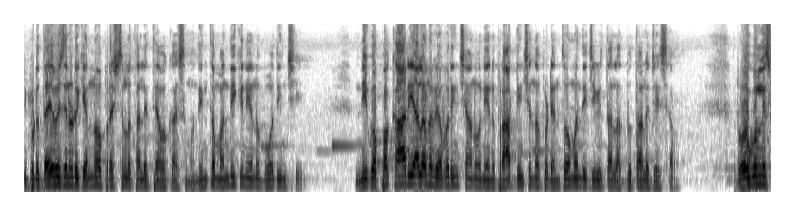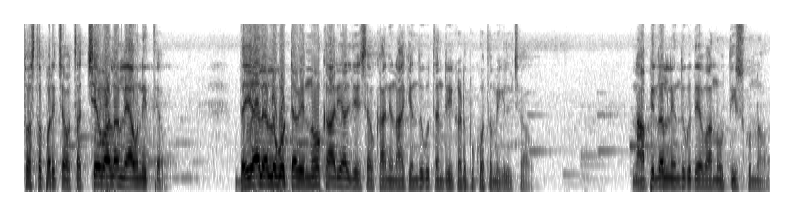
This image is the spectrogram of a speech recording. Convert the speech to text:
ఇప్పుడు దైవజనుడికి ఎన్నో ప్రశ్నలు తలెత్తే అవకాశం ఉంది. ఇంతమందికి నేను బోధించి నీ గొప్ప కార్యాలను వివరించాను. నేను ప్రార్థించినప్పుడు ఎంతోమంది జీవితాలు అద్భుతాలు చేశావు. రోగుల్ని స్వస్థపరిచావు. చచ్చే వాళ్ళని లేవనెత్తావు. దయ్యాలు ఎల్లగొట్టావు. ఎన్నో కార్యాలు చేశావు. కానీ నాకెందుకు తండ్రి కడుపు కోత మిగిల్చావు? నా పిల్లల్ని ఎందుకు దేవా నువ్వు తీసుకున్నావు?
